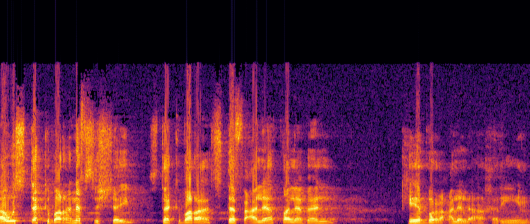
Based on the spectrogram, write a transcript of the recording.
أو استكبر نفس الشيء استكبر استفعل طلب الكبر على الآخرين.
